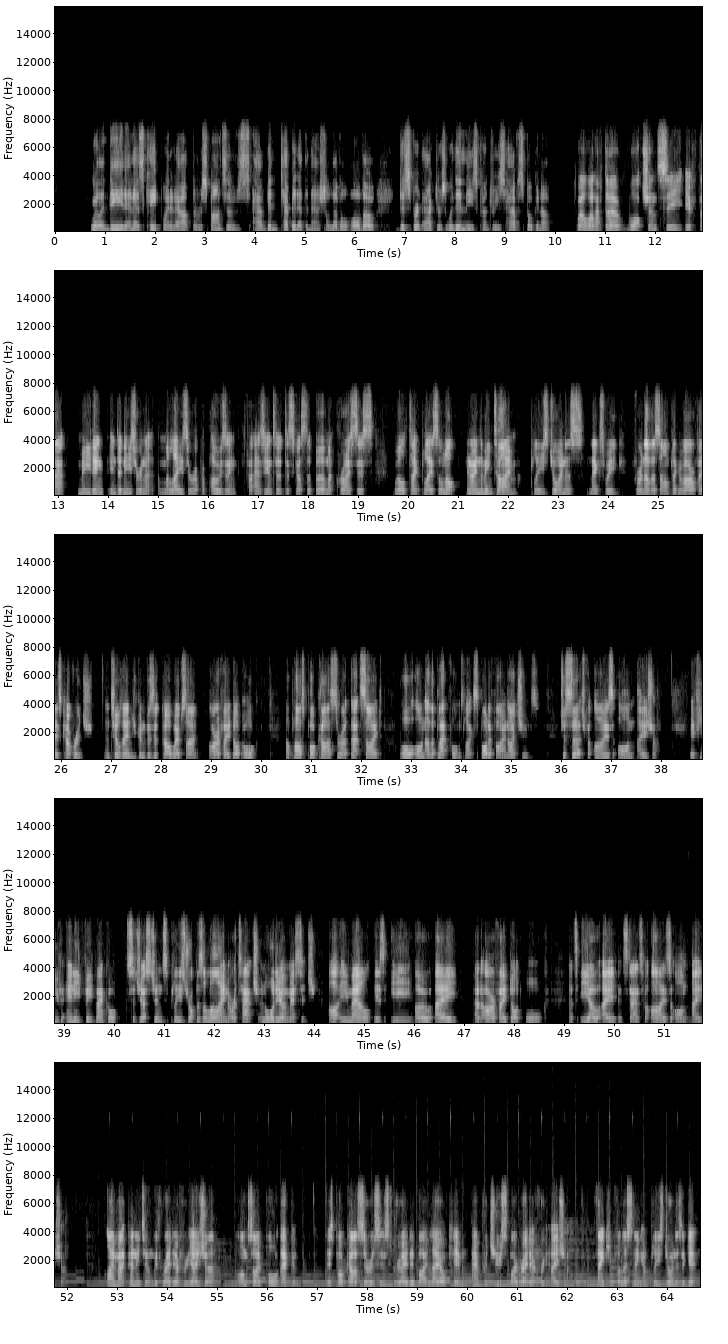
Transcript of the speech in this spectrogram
Well, indeed. And as Kate pointed out, the responses have been tepid at the national level, although disparate actors within these countries have spoken up. Well, we'll have to watch and see if that meeting Indonesia and uh, Malaysia are proposing for ASEAN to discuss the Burma crisis will take place or not. You know, in the meantime, please join us next week for another sampling of RFA's coverage. Until then, you can visit our website, rfa.org. Our past podcasts are at that site or on other platforms like Spotify and iTunes just search for Eyes on Asia. If you've any feedback or suggestions, please drop us a line or attach an audio message. Our email is eoa at rfa.org. That's EOA, it stands for Eyes on Asia. I'm Matt Pennington with Radio Free Asia alongside Paul Eckert. This podcast series is created by Leo Kim and produced by Radio Free Asia. Thank you for listening and please join us again.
